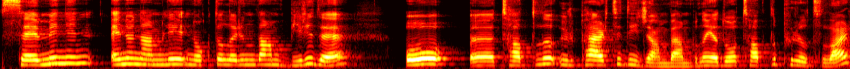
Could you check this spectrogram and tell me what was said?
sevmenin en önemli noktalarından biri de o e, tatlı ürperti diyeceğim ben buna ya da o tatlı pırıltılar.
